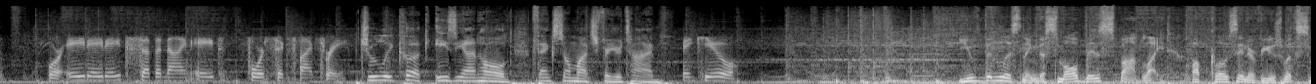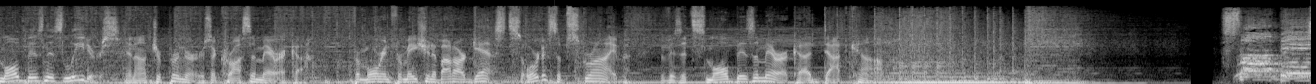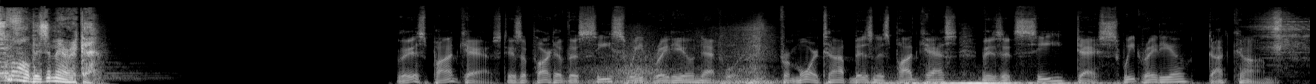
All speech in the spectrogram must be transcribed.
or 888-798-4653. Julie Cook, Easy on Hold. Thanks so much for your time. Thank you. You've been listening to Small Biz Spotlight, up close interviews with small business leaders and entrepreneurs across America. For more information about our guests or to subscribe, visit smallbizamerica.com. Biz, Small Biz America. This podcast is a part of the C Suite Radio Network. For more top business podcasts, visit c-suiteradio.com.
